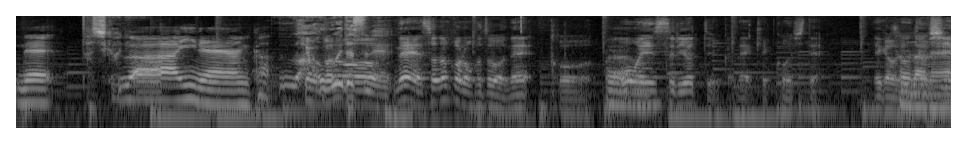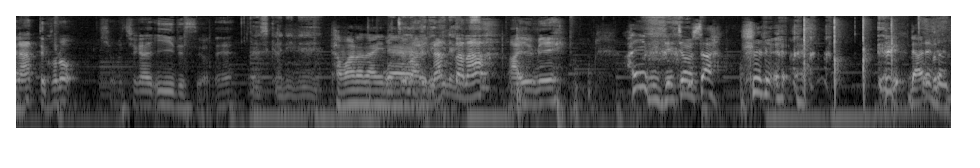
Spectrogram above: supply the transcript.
ね。確かに。わーいいねなんか。うわしかもこの思い出すね。ねその子のことをねこう、うん。応援するよっていうかね結婚して笑顔でいてほしいなってこの気持ちがいいですよね。確かにね。たまらない大人ねになったなあゆみ。あゆみ成長した。誰だ？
